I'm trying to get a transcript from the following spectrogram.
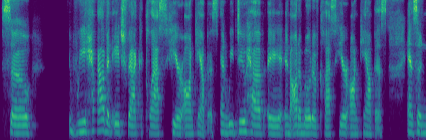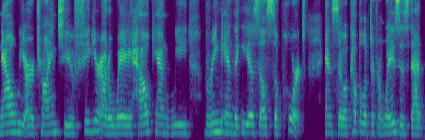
so we have an HVAC class here on campus and we do have a, an automotive class here on campus. And so now we are trying to figure out a way, how can we bring in the ESL support? And so a couple of different ways is that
